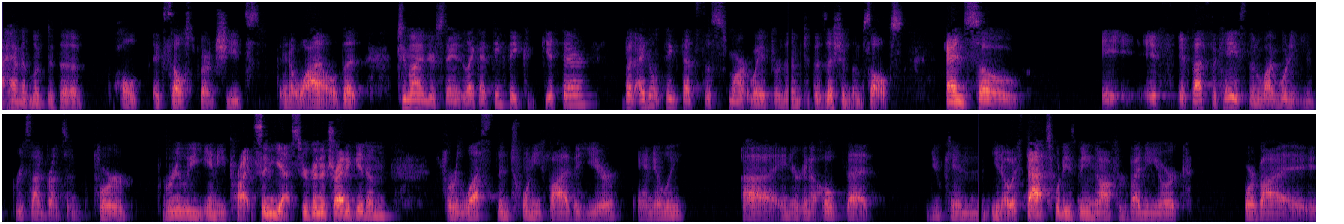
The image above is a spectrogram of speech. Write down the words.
I haven't looked at the whole Excel spreadsheets in a while, but to my understanding, like I think they could get there, but I don't think that's the smart way for them to position themselves. And so, if if that's the case, then why wouldn't you resign Brunson for really any price? And yes, you're going to try to get him for less than 25 a year annually, uh, and you're going to hope that you can, you know, if that's what he's being offered by New York or by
